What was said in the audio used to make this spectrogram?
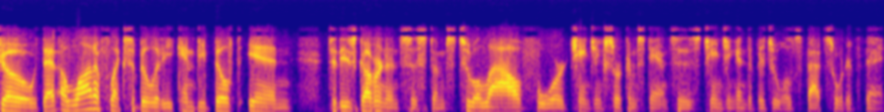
show that a lot of flexibility can be built in to these governance systems to allow for changing circumstances, changing individuals, that sort of thing.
